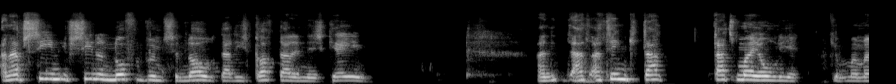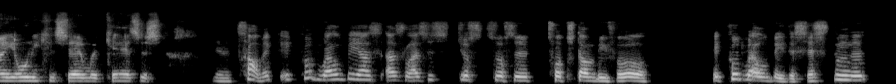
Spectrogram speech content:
and I've seen I've seen enough of him to know that he's got that in his game. And I, I think that that's my only my only concern with Curtis. Yeah, Tom, it, it could well be as as Les has just sort of touched on before. It could well be the system that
